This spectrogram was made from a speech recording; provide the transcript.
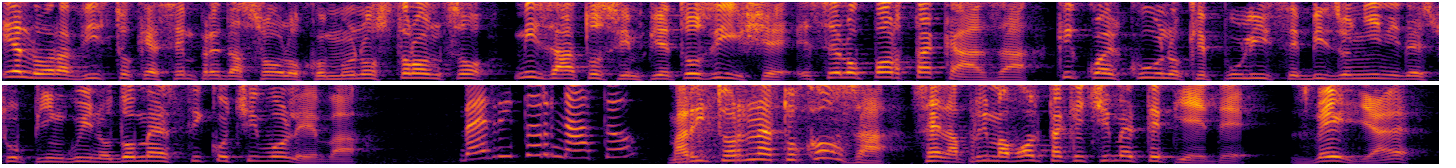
E allora, visto che è sempre da solo come uno stronzo, Misato si impietosisce e se lo porta a casa, che qualcuno che pulisse i bisognini del suo pinguino domestico ci voleva. Ben ritornato! Ma ritornato cosa? Se è la prima volta che ci mette piede. Sveglia, eh?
